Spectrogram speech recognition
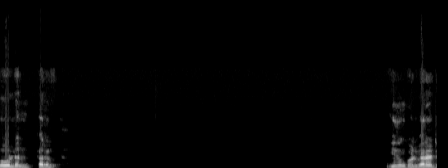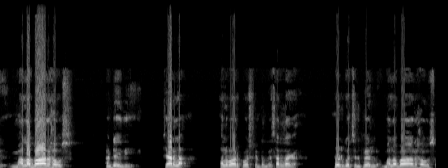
గోల్డెన్ పెరల్. ఇది ఇంకోటి వెరైటీ మలబార్ హౌస్ అంటే ఇది కేరళ. మలబార్ కోస్ట్ ఉంటుంది. సరదాగా నోటికొచ్చిన పేర్లు. మలబార్ హౌస్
